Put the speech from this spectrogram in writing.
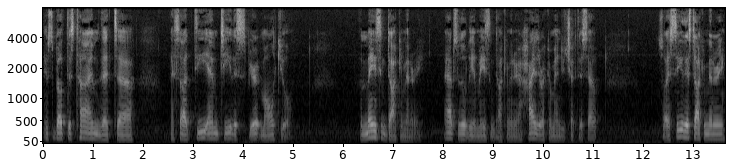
it was about this time that uh, I saw DMT, the spirit molecule. Amazing documentary. Absolutely amazing documentary. I highly recommend you check this out. So I see this documentary.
